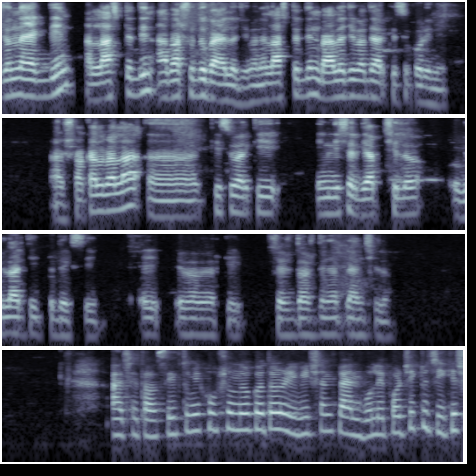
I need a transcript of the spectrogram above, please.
জন্য একদিন আর লাস্টের দিন আবার শুধু বায়োলজি মানে লাস্টের দিন বায়োলজি বাদে আর কিছু করিনি। আর সকালবেলা কিছু আর কি ইংলিশের গ্যাপ ছিল, ওগুলো আর কি একটু দেখছি। এই, এভাবে আর কি শেষ দশ দিনের প্ল্যান ছিল। আচ্ছা তাওসিফ তুমি খুব সুন্দর করে তো রিভিশন প্ল্যান বলে এরপর যে একটু জিজ্ঞেস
